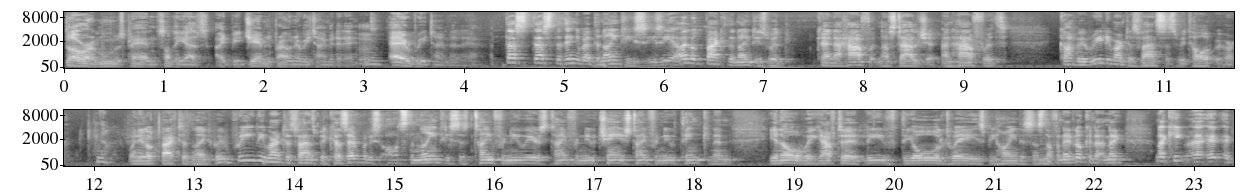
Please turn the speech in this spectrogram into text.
Blur, and one was playing something else. I'd be James Brown every time of the day, mm. every time of the day. that's that's the thing about the nineties. You see, I look back at the nineties with kind of half with nostalgia and half with, God, we really weren't as advanced as we thought we were. No. When you look back to the 90s, we really weren't as fans because everybody's, oh, it's the 90s, it's time for new years, time for new change, time for new thinking, and you know, we have to leave the old ways behind us and stuff. Mm. And I look at it and I, and I keep, I, I,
